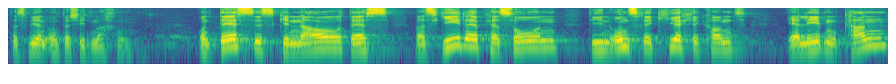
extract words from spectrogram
dass wir einen Unterschied machen. Und das ist genau das, was jede Person, die in unsere Kirche kommt, erleben kann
